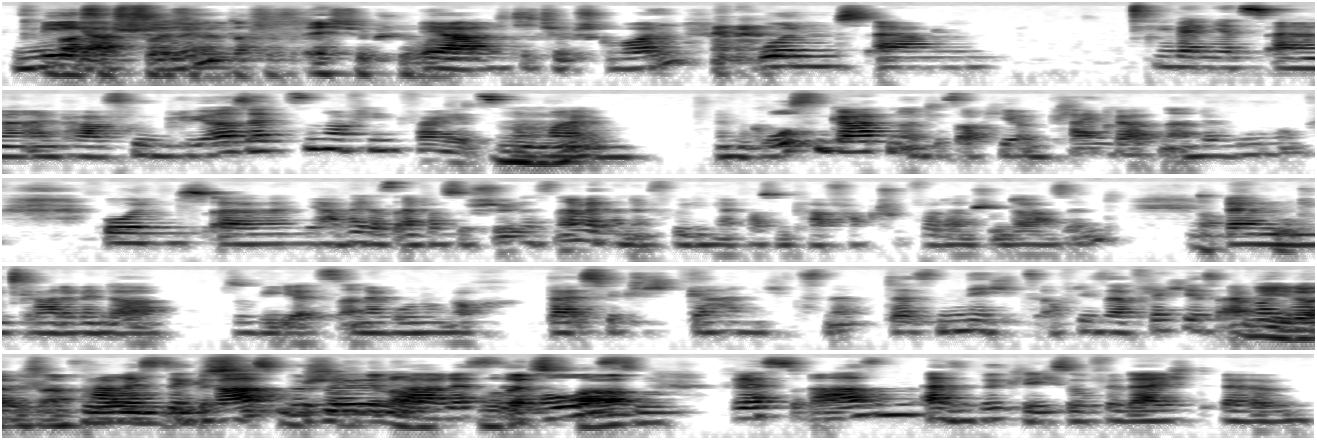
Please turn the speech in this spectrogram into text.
mega Wasserzeug, schön. Das ist echt hübsch geworden. Ja, richtig hübsch geworden. Und ähm, wir werden jetzt äh, ein paar Frühblüher setzen, auf jeden Fall. Jetzt Mhm. nochmal im, im großen Garten und jetzt auch hier im kleinen Garten an der Wohnung. Und äh, ja, weil das einfach so schön ist, ne? wenn dann im Frühling einfach so ein paar Farbtupfer dann schon da sind. Ähm, Gerade wenn da, so wie jetzt an der Wohnung noch, da ist wirklich gar nichts. Ne? Da ist nichts. Auf dieser Fläche ist einfach nee, nur ist einfach paar ein Reste bisschen- Grasbüschel, ein genau, paar Reste Restrasen. Restrasen, also wirklich so vielleicht ähm,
